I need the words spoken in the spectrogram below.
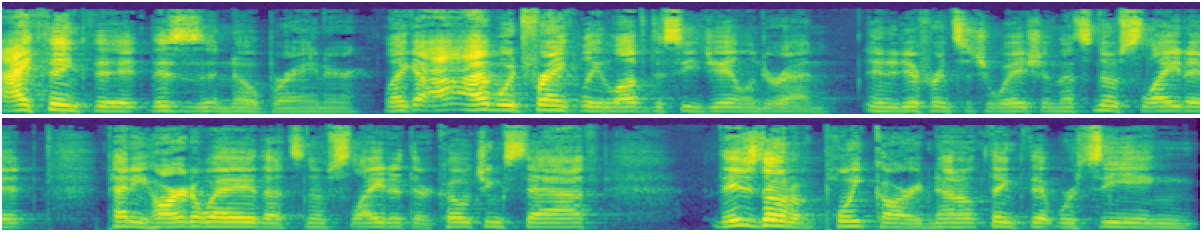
I think that this is a no brainer. Like, I, I, would frankly love to see Jalen Duren in a different situation. That's no slight at Penny Hardaway. That's no slight at their coaching staff they just don't have a point guard, and I don't think that we're seeing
